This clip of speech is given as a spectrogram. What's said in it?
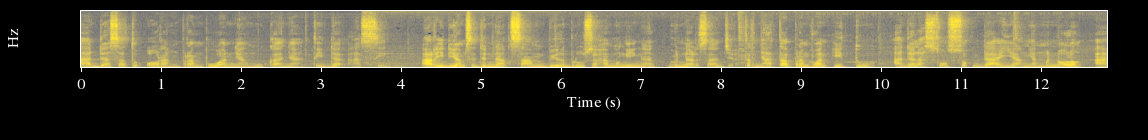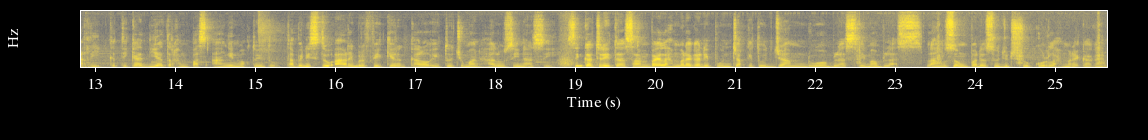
ada satu orang perempuan yang mukanya tidak asing. Ari diam sejenak sambil berusaha mengingat. Benar saja, ternyata perempuan itu adalah sosok Dayang yang menolong Ari ketika dia terhempas angin waktu itu. Tapi di situ Ari berpikir kalau itu cuma halusinasi. Singkat cerita, sampailah mereka di puncak itu jam 12.15. Langsung pada sujud syukurlah mereka kan.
